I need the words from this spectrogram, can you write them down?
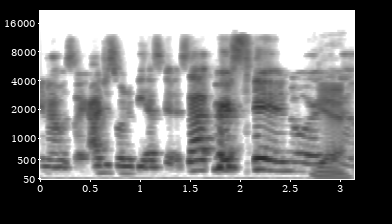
and i was like i just want to be as good as that person or Yeah. you know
